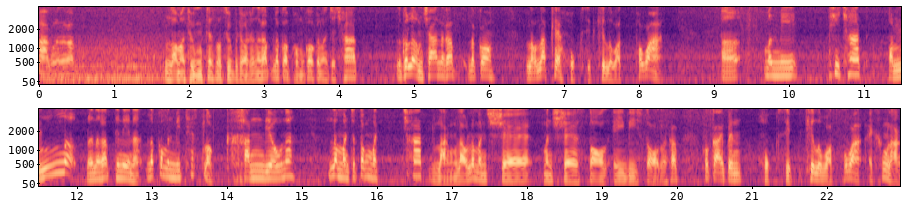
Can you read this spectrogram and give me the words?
มากแล้วนะครับ เรามาถึง Tesla Supercharger นะครับ แล้วก็ผมก็กำลังจะชาร์จ แล้วก็เริ่มชาร์จนะครับ แล้วก็เรารับแค่ 60 กิโลวัตต์ เพราะว่าเออมันมีที่ชาร์จปลเลอะเลยนะครับที่นี่นะแล้วก็มันมี Tesla คันเดียวนะ แล้วมันจะต้องมาชาร์จหลังเราแล้วมันแชร์มันแชร์ stall A B stall นะครับ ก็กลายเป็น 60 กิโลวัตต์ เพราะว่าไอ้ข้างหลัง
